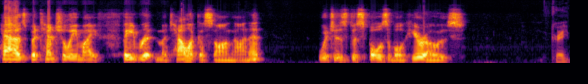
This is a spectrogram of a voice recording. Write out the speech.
has potentially my favorite Metallica song on it, which is Disposable Heroes. Great.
